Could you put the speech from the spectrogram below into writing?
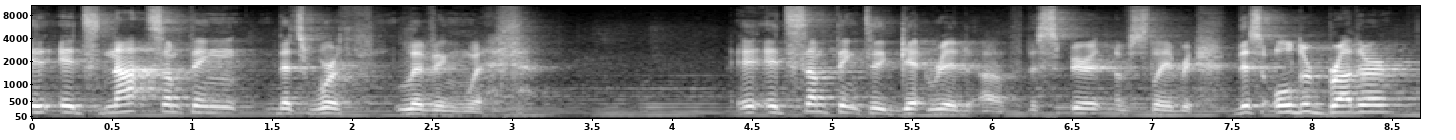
It's not something that's worth living with. It's something to get rid of, the spirit of slavery. This older brother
